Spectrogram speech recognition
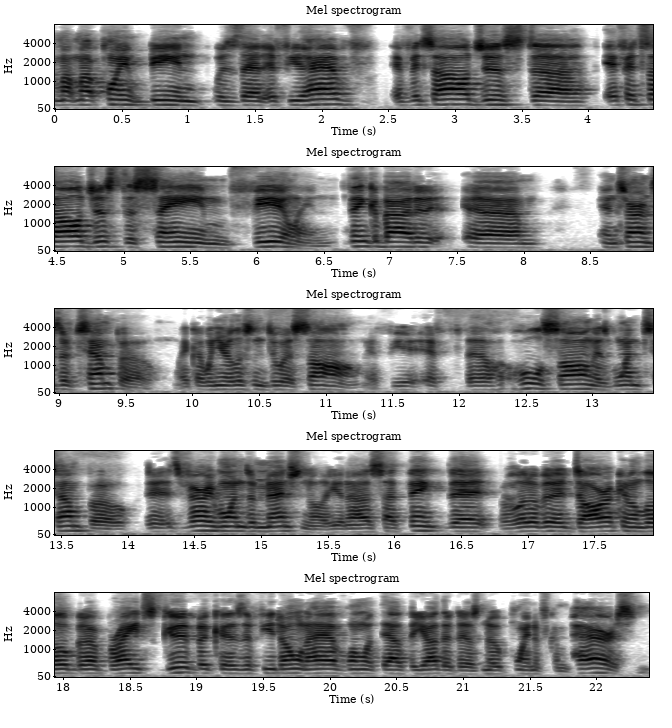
my, my point being was that if you have, if it's all just, uh, if it's all just the same feeling, think about it um, in terms of tempo. Like when you're listening to a song, if you if the whole song is one tempo, it's very one dimensional, you know. So I think that a little bit of dark and a little bit of bright's good because if you don't have one without the other, there's no point of comparison,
